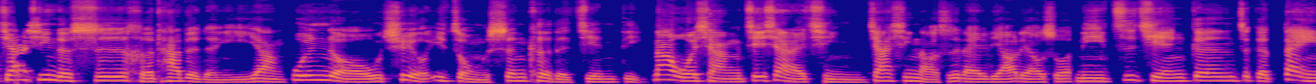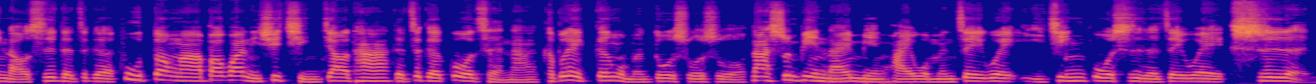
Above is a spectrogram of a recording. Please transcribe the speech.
嘉欣的诗和他的人一样温柔，却有一种深刻的坚定。”那我想接下来请嘉欣老师来聊聊，说你之前跟这个戴颖老师的这个互动啊，包括你去请教他的这个过程啊，可不可以跟我们多说说？那顺便来缅怀我们这一位已经过世的这位诗人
